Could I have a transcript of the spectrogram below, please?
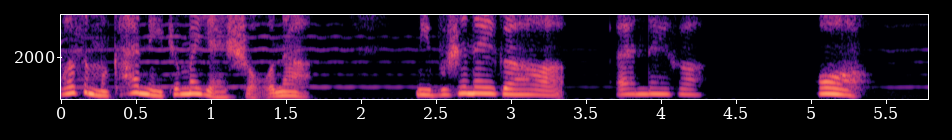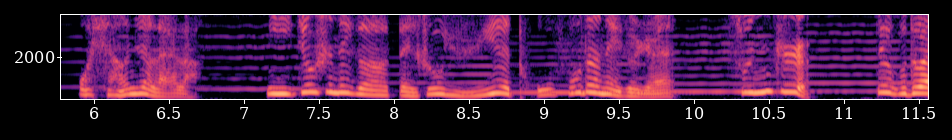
我怎么看你这么眼熟呢？你不是那个……哎，那个……哦，我想起来了，你就是那个逮住雨夜屠夫的那个人，孙志，对不对？”“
